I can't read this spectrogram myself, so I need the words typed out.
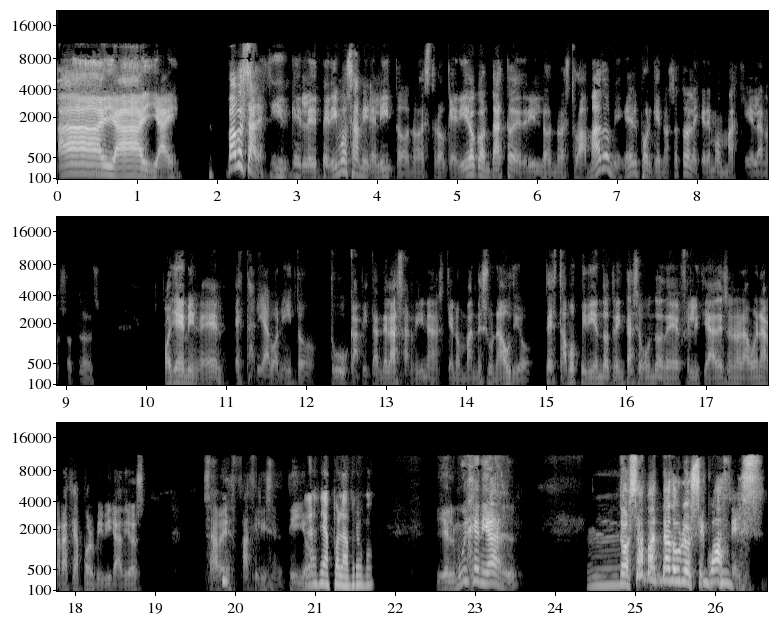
Ay, ay, ay. Vamos a decir que le pedimos a Miguelito, nuestro querido contacto de Drillo, nuestro amado Miguel, porque nosotros le queremos más que él a nosotros. Oye, Miguel, estaría bonito, tú, capitán de las sardinas, que nos mandes un audio. Te estamos pidiendo 30 segundos de felicidades, enhorabuena, gracias por vivir, adiós. ¿Sabes? Fácil y sencillo. Gracias por la promo. Y el muy genial nos ha mandado unos secuaces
